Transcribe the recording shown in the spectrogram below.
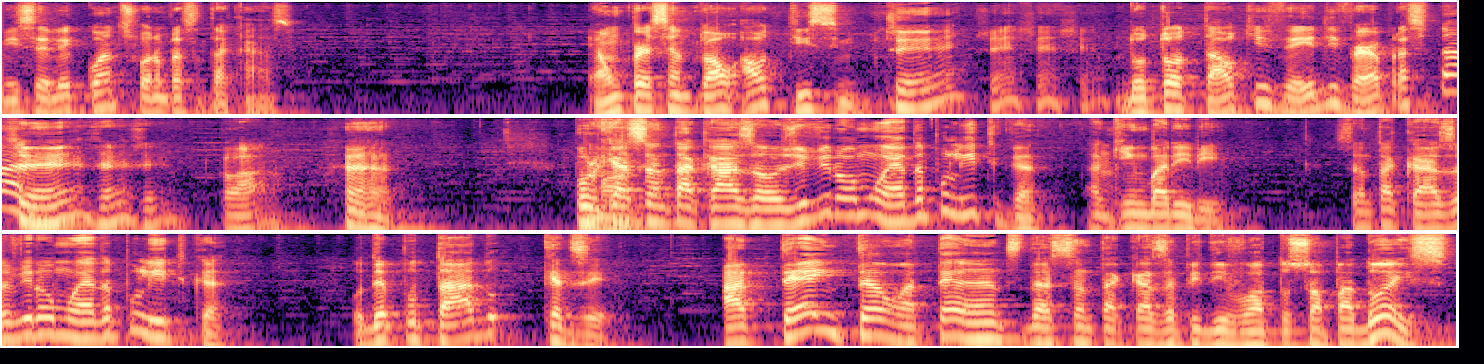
e você vê quantos foram para Santa Casa. É um percentual altíssimo. Sim, sim, sim, sim. Do total que veio de verba para a cidade. Sim, sim, sim. Claro. Porque Nossa. a Santa Casa hoje virou moeda política aqui em Bariri. Santa Casa virou moeda política. O deputado, quer dizer, até então, até antes da Santa Casa pedir voto só para dois,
